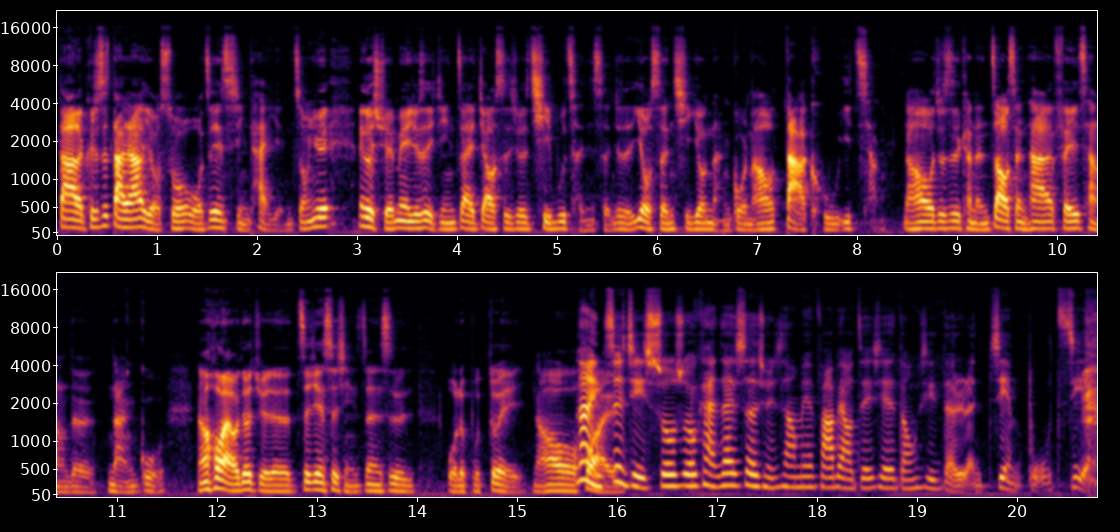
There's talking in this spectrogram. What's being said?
大家的，可是大家有说我这件事情太严重，因为那个学妹就是已经在教室就是泣不成声，就是又生气又难过，然后大哭一场，然后就是可能造成她非常的难过。然后后来我就觉得这件事情真的是我的不对。然后，后那你自己说说看，在社群上面发表这些东西的人见不见？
